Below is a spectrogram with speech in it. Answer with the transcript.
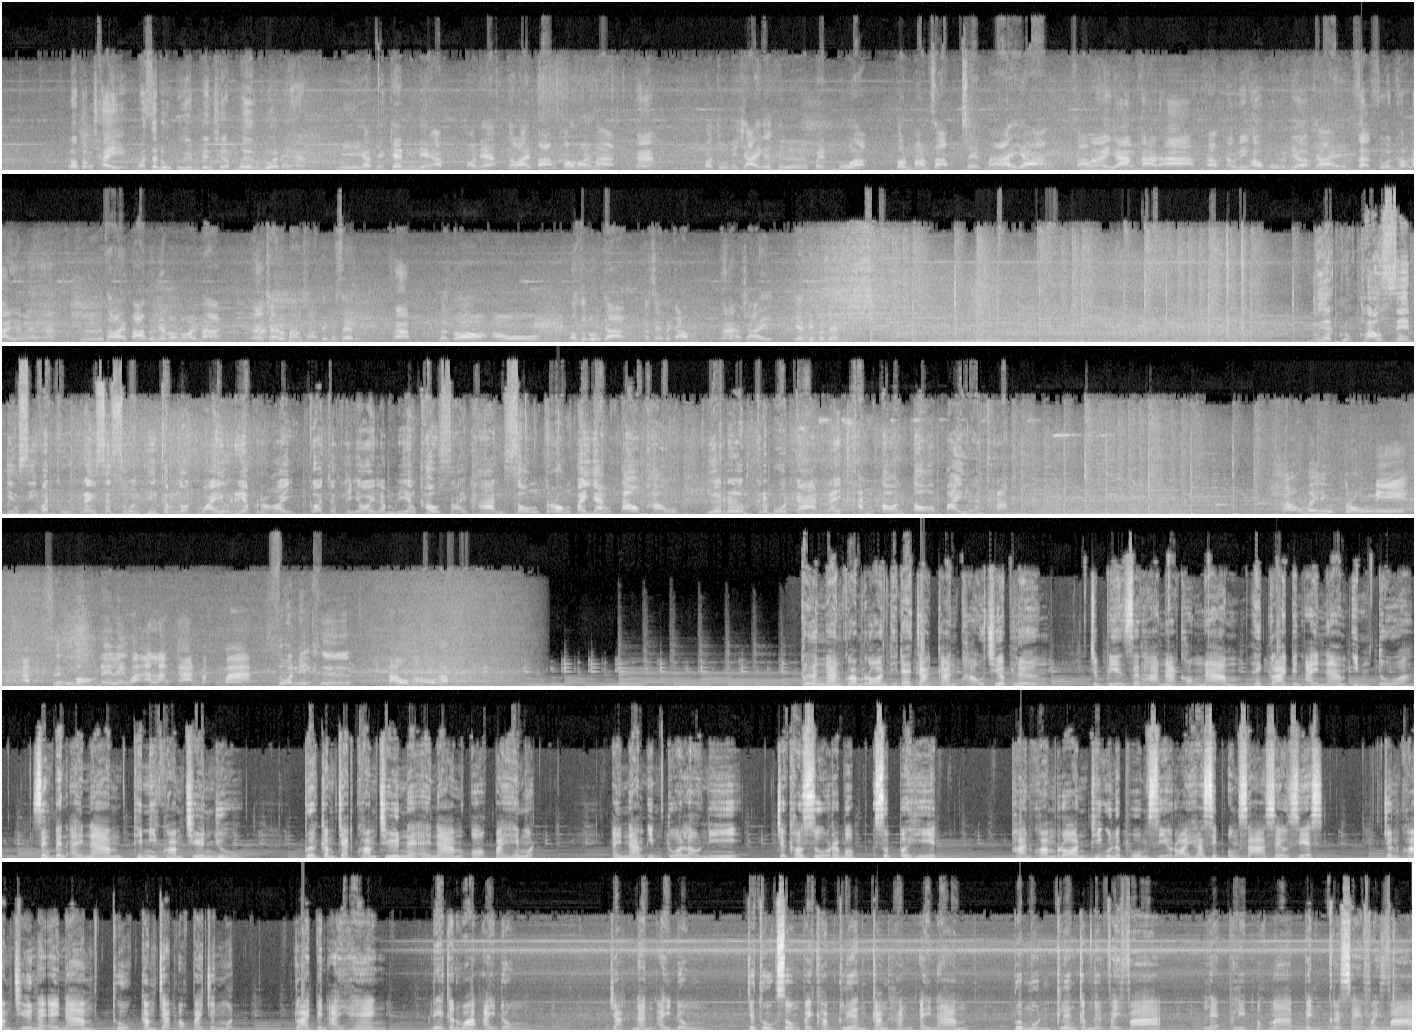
เราต้องใช้วัสดุอื่นเป็นเชื้อเพลิงด้วยไหมฮะมีครับอย่างเช่นนี่ครับตอนเนี้ยทลายปาล์มเข้าน้อยมาก ฮะวัตถุที่ใช้ก็คือเป็นพวกต้นปาล์มสับเศษไม้ยางสับ ไม้ยางพาราครับ แถวนี้เขาปลูกกันเยอะใช่ สัดส่วนเท่าไหร่ยังไงฮะ คือทลายปาล์มตัวเนี้ยเราน้อยมาก ฮะ เราใช้ประมาณ 30%ครับ แล้วก็เอาวัสดุจากเกษตรกรรมฮะ มาใช้ 70% เมื่อคลุกเคล้าเศษอินทรีย์วัตถุในสัดส่วนที่กำหนดไว้เรียบร้อย ก็จะทยอยลำเลียงเข้าสายพานส่งตรงไปยังเตาเผา เพื่อเริ่มกระบวนการในขั้นตอนต่อไปล่ะครับ เข้ามาอยู่ตรงนี้ครับ ซึ่งบอกได้เลยว่าอลังการมาก ๆ ส่วนนี้คือ เตาเผาครับ พลังงานความร้อนที่ได้จากการเผาเชื้อเพลิง จะเปลี่ยนสถานะของน้ำให้กลายเป็นไอน้ำอิ่มตัว ซึ่งเป็นไอน้ำที่มีความชื้นอยู่ เพื่อกำจัดความชื้นในไอน้ำออกไปให้หมด ไอน้ำอิ่มตัวเหล่านี้จะเข้าสู่ระบบซูเปอร์ฮีทผ่านความร้อนที่อุณหภูมิ 450 องศาเซลเซียส จนความชื้นในไอน้ำถูกกำจัดออกไปจนหมด กลายเป็นไอแห้ง เรียกกันว่าไอดง จากนั้นไอดงจะถูกส่งไปขับเคลื่อนกังหันไอน้ำเพื่อหมุนเครื่องกำเนิดไฟฟ้า และผลิตออกมาเป็นกระแสไฟฟ้า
